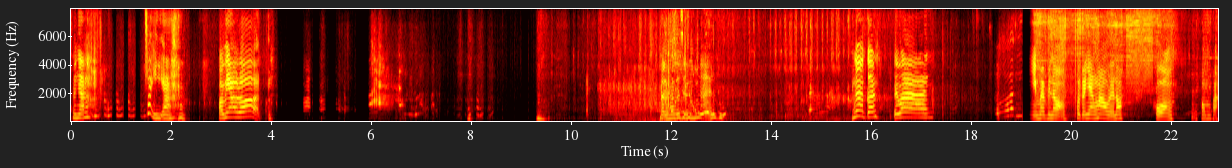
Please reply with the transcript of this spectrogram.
เพิ่นยาใช่อีอะเอาไปเอารอด แต่ถ้าก็จะเมื่อยเมื่อก่อนบ๊ายบายนี่แม่พี่น้องเพิ่นก็ยังเมาเลยเนาะของของค่ะ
